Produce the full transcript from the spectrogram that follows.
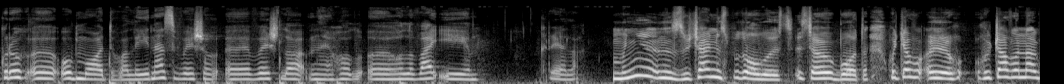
круг обмотували. І нас вийшов, вийшла гол- е, голова і крила. Мені звичайно сподобалась ця робота. Хоча, е, хоча вона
